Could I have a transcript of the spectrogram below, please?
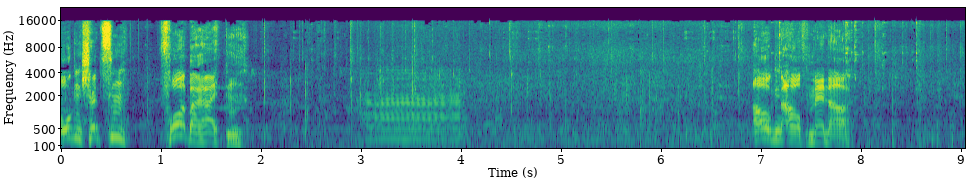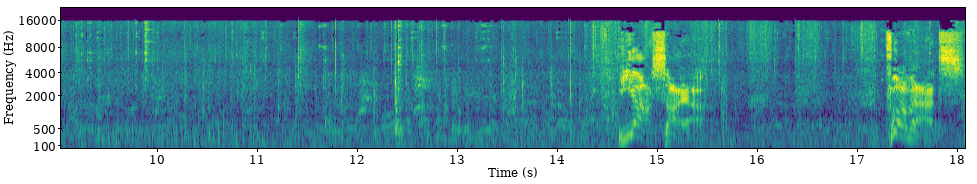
Bogenschützen, vorbereiten! Augen auf, Männer! Ja, Sire! Vorwärts!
